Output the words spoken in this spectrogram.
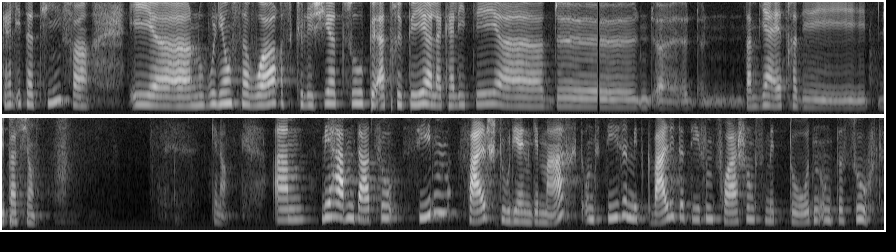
qualitative euh, et euh, nous voulions savoir ce que le shiatsu peut attribuer à la qualité euh, d'un bien-être des, des patients. Genau. Ähm, wir haben dazu sieben Fallstudien gemacht und diese mit qualitativen Forschungsmethoden untersucht.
